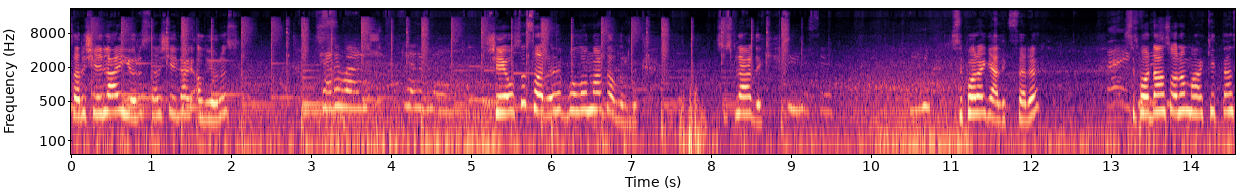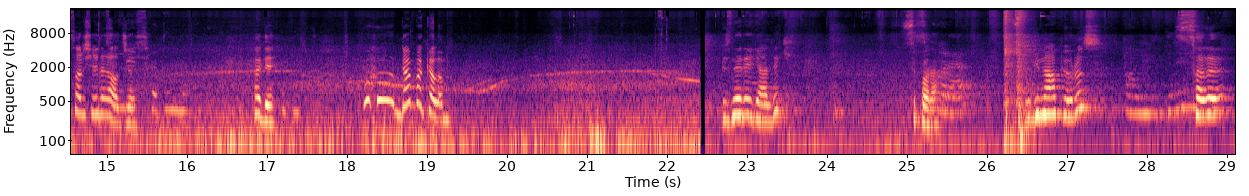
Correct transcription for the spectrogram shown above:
Sarı şeyler yiyoruz, sarı şeyler alıyoruz. Şey olsa sarı balonlar da alırdık. Süslerdik. Spora geldik sarı. Spordan sonra marketten sarı şeyler alacağız. Hadi. Huhu, dön bakalım. Biz nereye geldik? Spora. Bugün ne yapıyoruz? Sarı.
